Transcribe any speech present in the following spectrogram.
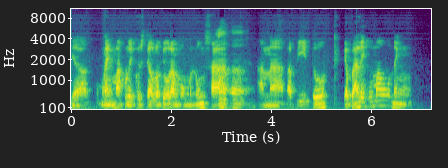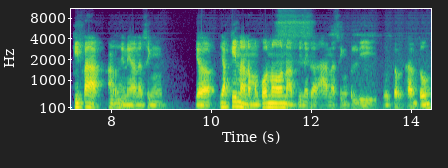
ya nek makhluk Gusti Allah orang mau menungsa Ah, ah. Anak tapi itu ya balik ku mau neng kita. Hmm. artinya anak sing ya yakin anak mengkonon artinya ke anak sing beli itu tergantung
